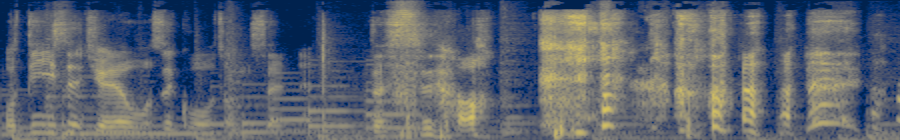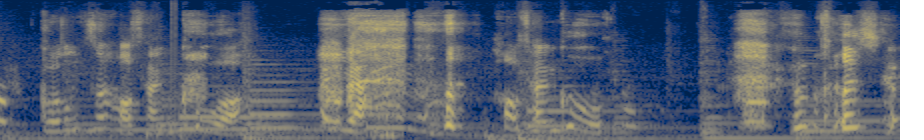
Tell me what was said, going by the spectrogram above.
我第一次觉得我是国中生的的时候，国中生好残酷啊！哎呀，好残酷！不是这，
